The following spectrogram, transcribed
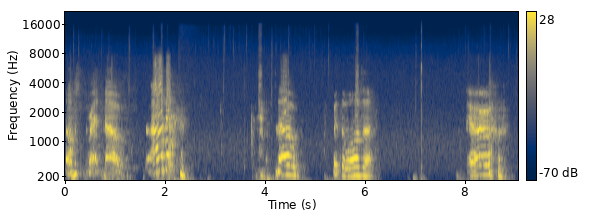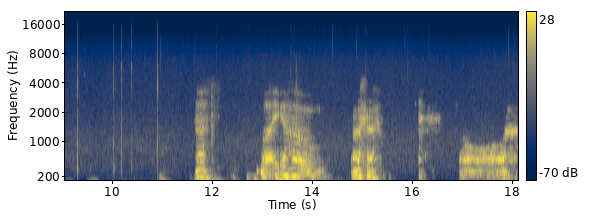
Oh, spread, no! Oh, no! No! With the water! No! Ah, My home! oh.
